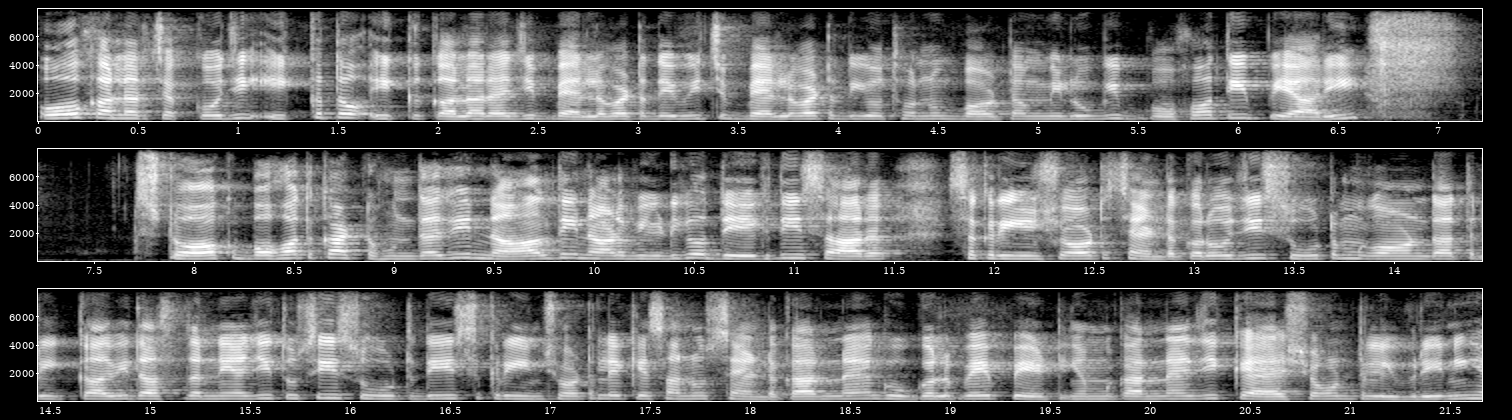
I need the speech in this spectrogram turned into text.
ਉਹ ਕਲਰ ਚੱਕੋ ਜੀ, ਇੱਕ ਤੋਂ ਇੱਕ ਕਲਰ ਹੈ ਜੀ ਬੈਲਵਟ ਦੇ ਵਿੱਚ ਬੈਲਵਟ ਦੀ ਉਹ ਤੁਹਾਨੂੰ ਬਾਟਮ ਮਿਲੂਗੀ, ਬਹੁਤ ਹੀ ਪਿਆਰੀ। ਸਟਾਕ ਬਹੁਤ ਘੱਟ ਹੁੰਦਾ ਜੀ। ਨਾਲ ਦੀ ਨਾਲ ਵੀਡੀਓ ਦੇਖਦੀ ਸਾਰ ਸਕਰੀਨਸ਼ਾਟ ਸੈਂਡ ਕਰੋ ਜੀ। ਸੂਟ ਮੰਗਾਉਣ ਦਾ ਤਰੀਕਾ ਵੀ ਦੱਸ ਦਿੰਨੇ ਆ ਜੀ। ਤੁਸੀਂ ਸੂਟ ਦੀ ਸਕਰੀਨਸ਼ਾਟ ਲੈ ਕੇ ਸਾਨੂੰ ਸੈਂਡ ਕਰਨਾ ਹੈ। ਗੂਗਲ ਪੇ ਪੇਟੀਐਮ ਕਰਨਾ ਹੈ ਜੀ। ਕੈਸ਼ ਔਨ ਡਿਲੀਵਰੀ ਨਹੀਂ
